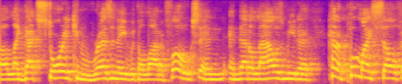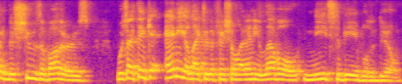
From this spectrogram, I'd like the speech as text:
uh, like that story can resonate with a lot of folks and and that allows me to kind of put myself in the shoes of others which i think any elected official at any level needs to be able to do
